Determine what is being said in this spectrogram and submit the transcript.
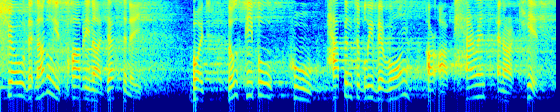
show that not only is poverty not destiny, but those people who happen to believe they're wrong are parents and our kids.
